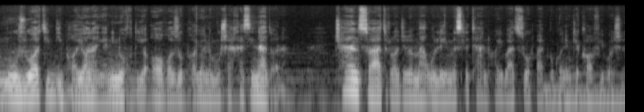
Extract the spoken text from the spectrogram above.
موضوعاتی بی پایانن یعنی نقطه آغاز و پایان مشخصی ندارن. چند ساعت راجع به مقوله مثل تنهایی باید صحبت بکنیم که کافی باشه.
